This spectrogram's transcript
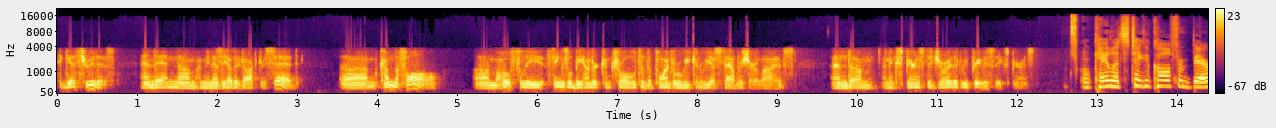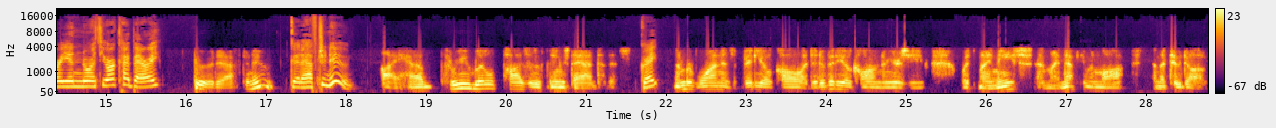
to get through this. And then, um, I mean, as the other doctor said, um, come the fall, um, hopefully things will be under control to the point where we can reestablish our lives and um, and experience the joy that we previously experienced. Okay, let's take a call from Barry in North York. Hi, Barry. Good afternoon. Good afternoon. I have three little positive things to add to this. Great. Number one is a video call. I did a video call on New Year's Eve with my niece and my nephew in law and the two dogs.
